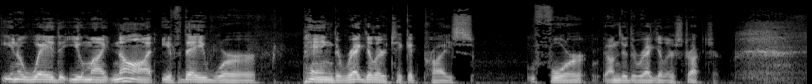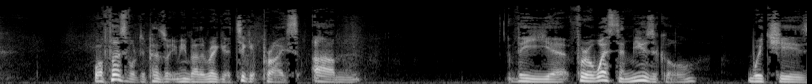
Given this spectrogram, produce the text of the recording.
in a way that you might not if they were paying the regular ticket price for under the regular structure. Well, first of all, it depends what you mean by the regular ticket price. Um, the uh, for a West End musical, which is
